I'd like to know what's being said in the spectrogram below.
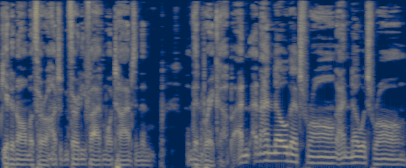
get it on with her 135 more times and then, and then break up. And, and I know that's wrong. I know it's wrong.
